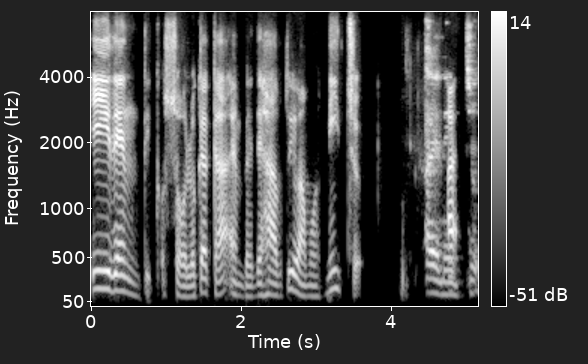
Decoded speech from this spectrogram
Idéntico, solo que acá en vez de have to llevamos need to. I need Ah. to.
